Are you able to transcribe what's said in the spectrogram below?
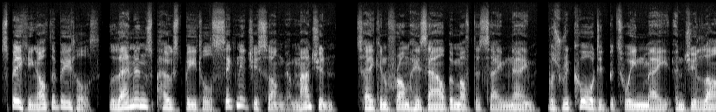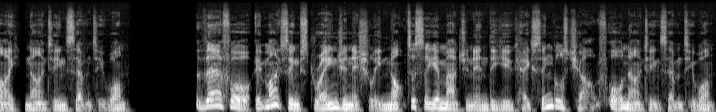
Speaking of the Beatles, Lennon's post Beatles signature song Imagine, taken from his album of the same name, was recorded between May and July 1971. Therefore, it might seem strange initially not to see Imagine in the UK singles chart for 1971.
